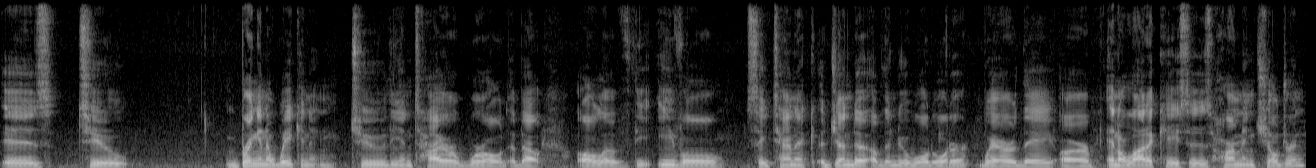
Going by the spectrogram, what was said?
is to bring an awakening to the entire world about all of the evil satanic agenda of the New World Order, where they are, in a lot of cases, harming children.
